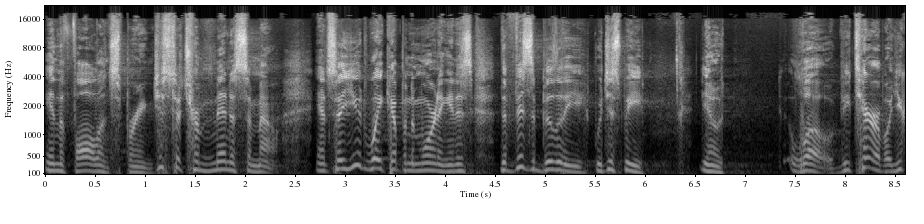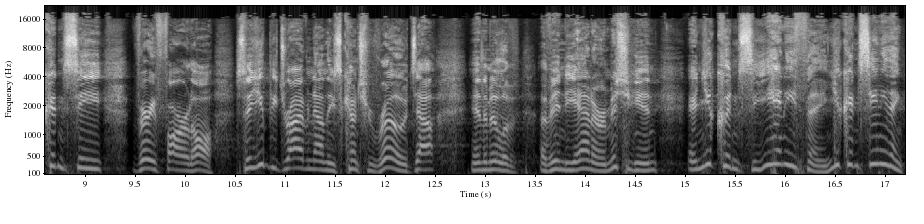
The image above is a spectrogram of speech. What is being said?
in the fall and spring, just a tremendous amount. And so you'd wake up in the morning, and the visibility would just be, you know, low, It'd be terrible. You couldn't see very far at all. So you'd be driving down these country roads out in the middle of, of Indiana or Michigan, and you couldn't see anything. You couldn't see anything.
